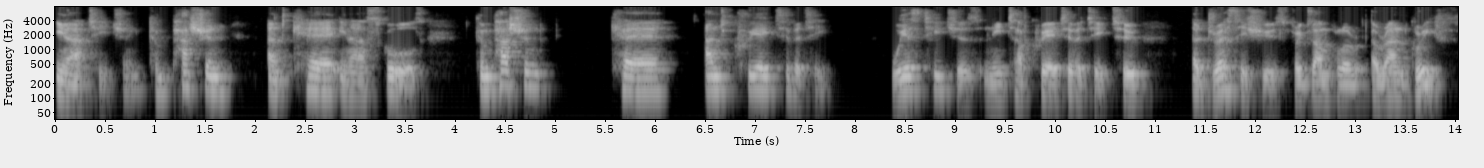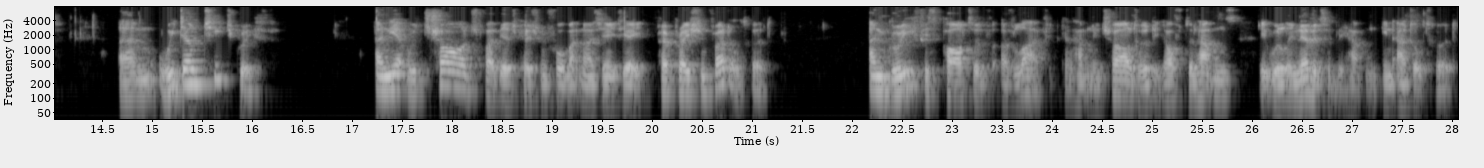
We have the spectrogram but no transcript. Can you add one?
in our teaching, compassion and care in our schools, compassion, care, and creativity. We as teachers need to have creativity to address issues, for example, around grief. Um, we don't teach grief. And yet we're charged by the Education Reform Act 1988 preparation for adulthood. And grief is part of, of life. It can happen in childhood, it often happens, it will inevitably happen in adulthood.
